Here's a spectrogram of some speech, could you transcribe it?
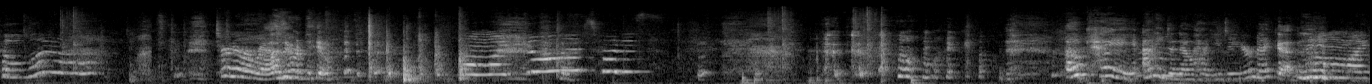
Hello. Turn her around. Oh my gosh, what is. Oh my god. Okay, I need to know how you do your makeup. Oh my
